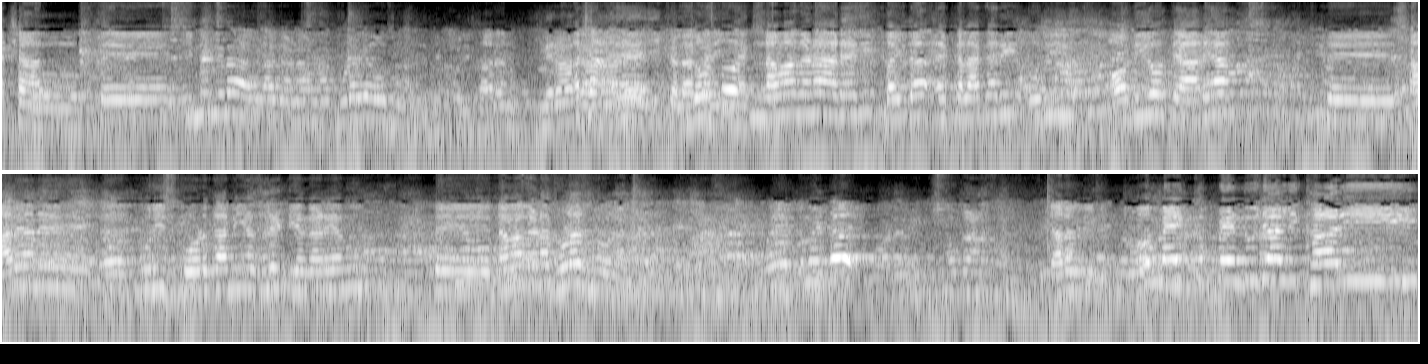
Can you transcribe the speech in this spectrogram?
ਅੱਛਾ ਤੇ ਚੀਮਾ ਜਿਹੜਾ ਅਗਲਾ ਗਾਣਾ ਆਉਣਾ ਥੋੜਾ ਜਿਹਾ ਉਹ ਸੁਣਾ ਦਿਓ ਦੇਖੋ ਜੀ ਸਾਰਿਆਂ ਨੂੰ। ਮੇਰਾ ਅੱਛਾ, ਗਾਣਾ ਹੈ ਜੀ ਕਲਾਕਾਰੀ ਦੋਸਤੋ। ਨਵਾਂ ਗਾਣਾ ਆ ਰਿਹਾ ਜੀ ਬਾਈ ਦਾ ਕਲਾਕਾਰੀ ਉਹਦੀ ਆਡੀਓ ਤਿਆਰ ਆ। ਤੇ ਸਾਰਿਆਂ ਨੇ ਪੂਰੀ ਸਪੋਰਟ ਕਰਨੀ ਆ ਸਲੇਟੀਆਂ ਗਾਣਿਆਂ ਨੂੰ। ਤੇ ਨਵਾਂ ਗਾਣਾ ਥੋੜਾ ਸੁਣਾਉਣਾ ਓਏ ਇੱਕ ਮਿੰਟ। ਚੱਲ ਵੀ ਉਹ ਮੈਂ ਇੱਕ ਪਿੰਡੂ ਜਾਂ ਲਿਖਾਰੀ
